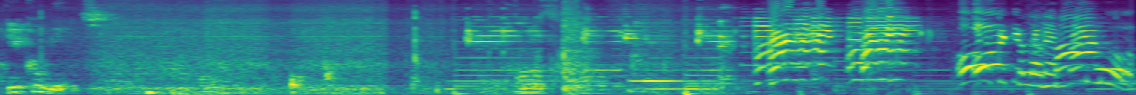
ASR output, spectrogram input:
Aquí comienza. Estamos- ¡Oye, calamardo!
